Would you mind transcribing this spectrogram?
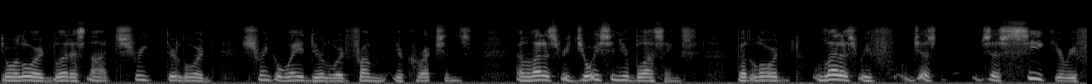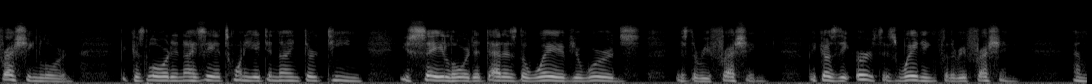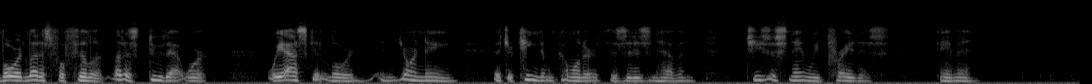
Dear Lord, let us not shriek, dear Lord, shrink away, dear Lord, from your corrections. And let us rejoice in your blessings. But Lord, let us ref- just just seek your refreshing, Lord, Because, Lord, in Isaiah 28 to 9, 13, you say, Lord, that that is the way of your words, is the refreshing. Because the earth is waiting for the refreshing. And, Lord, let us fulfill it. Let us do that work. We ask it, Lord, in your name, that your kingdom come on earth as it is in heaven. In Jesus' name we pray this. Amen.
